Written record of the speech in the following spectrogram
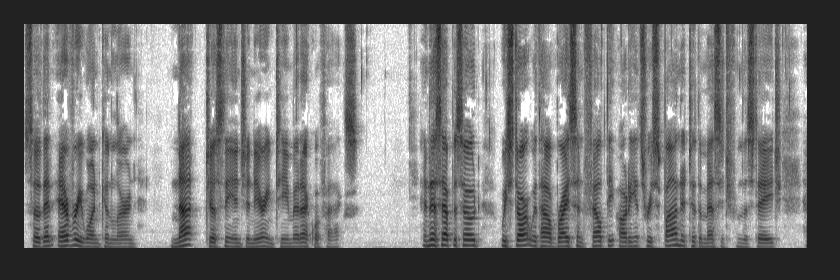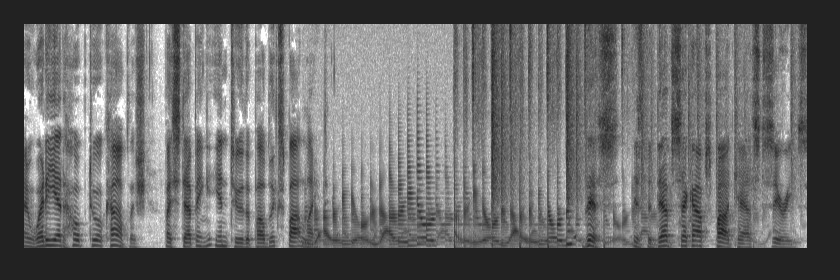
so that everyone can learn, not just the engineering team at Equifax. In this episode, we start with how Bryson felt the audience responded to the message from the stage and what he had hoped to accomplish by stepping into the public spotlight. This is the DevSecOps Podcast Series.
